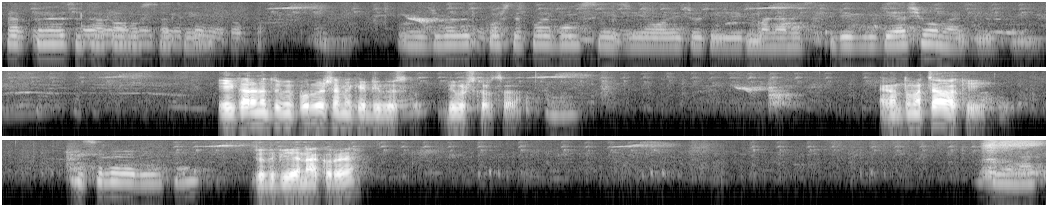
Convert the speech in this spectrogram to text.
প্রাক্তনের কাছে থাকা অবস্থাতে। যোগাযোগ করছে পরে বলছে যে ওরে যদি মানে আমি ডিগ্রি দিয়ে আসো আমার বিয়ে। এই কারণে তুমি পূর্বের স্বামীকে ডিভোর্স ডিভোর্স করছ? এখন তোমার চাওয়া কি? ছেলের বিয়ে যদি বিয়ে না করে বিয়ে না করলে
